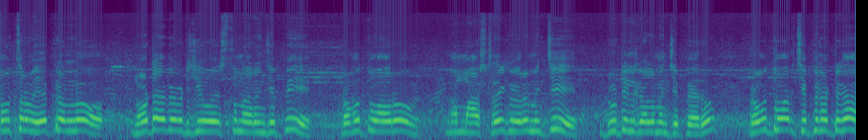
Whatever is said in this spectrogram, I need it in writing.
సంవత్సరం ఏప్రిల్లో నూట యాభై ఒకటి జీవో ఇస్తున్నారని చెప్పి ప్రభుత్వ వారు మా స్ట్రైక్ విరమించి డ్యూటీలకు వెళ్ళమని చెప్పారు. ప్రభుత్వం వారు చెప్పినట్టుగా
